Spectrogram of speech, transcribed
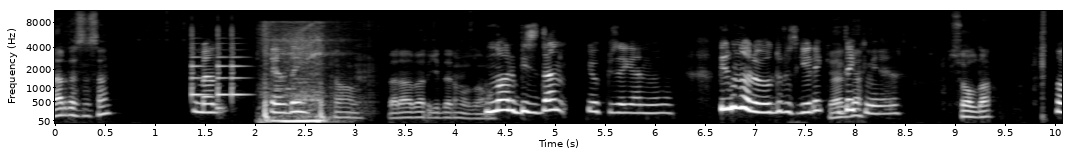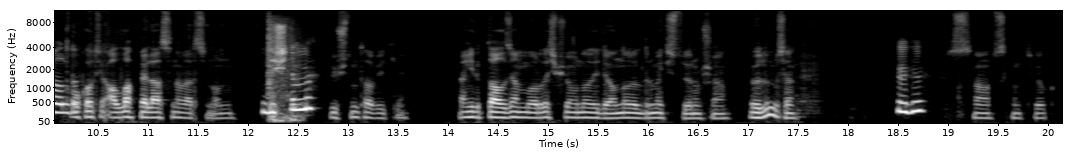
Neredesin sen? Ben evdeyim. Tamam. Beraber gidelim o zaman. Bunlar bizden yok bize gelmiyorlar. Biz bunları öldürürüz. Gerek Gel, gidek gel. mi yani? Solda. Solda. Ok atıyor. Allah belasını versin onun. Düştün mü? Düştüm tabii ki. Ben gidip dalacağım bu arada. Hiçbir şey umurumda değil ya. Onları öldürmek istiyorum şu an. Öldün mü sen? Hı hı. Tamam sıkıntı yok.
